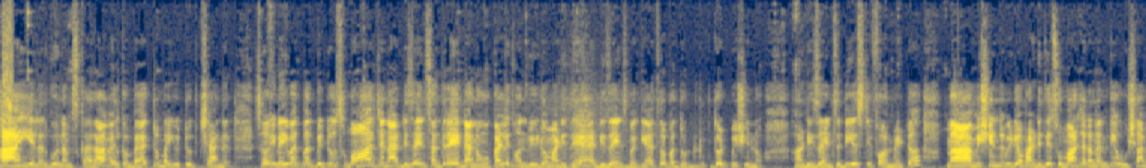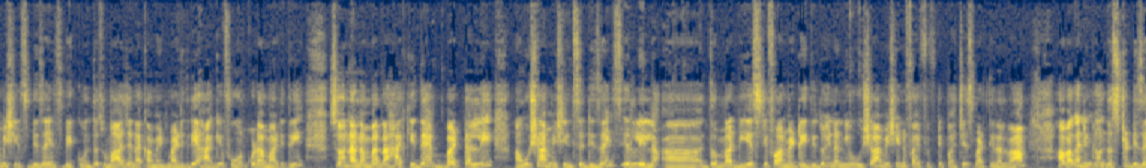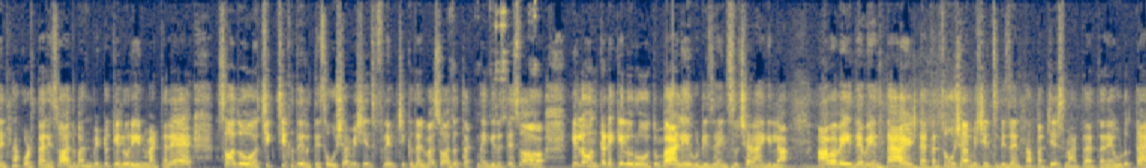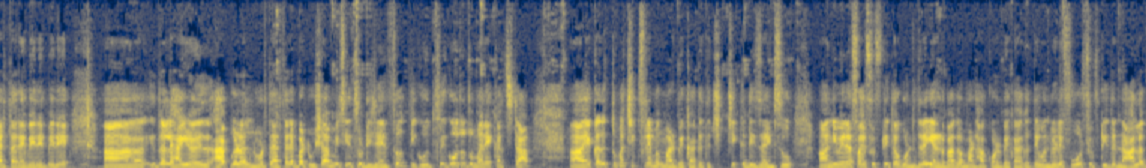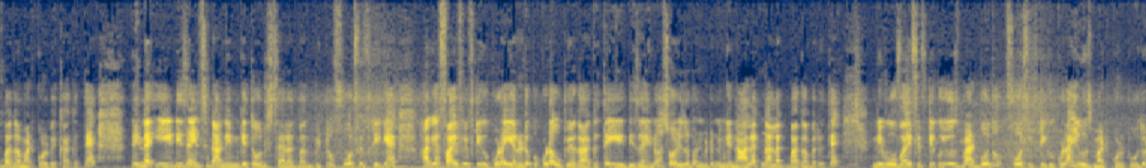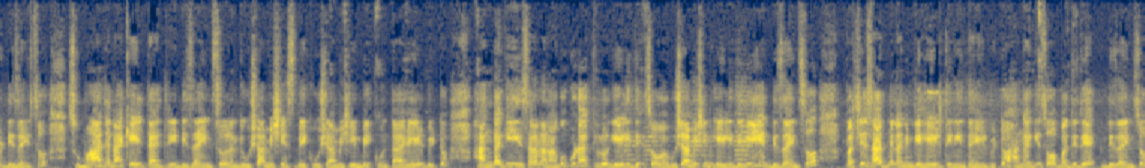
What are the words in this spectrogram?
Hi ಎಲ್ಲರಿಗೂ ನಮಸ್ಕಾರ. Welcome back to my YouTube channel so ಇನ್ನು ಇವತ್ತು ಬಂದ್ಬಿಟ್ಟು ಸುಮಾರು ಜನ ಡಿಸೈನ್ಸ್ ಅಂದರೆ ನಾನು ಕಳೆದ ಒಂದು ವಿಡಿಯೋ ಮಾಡಿದ್ದೆ ಡಿಸೈನ್ಸ್ ಬಗ್ಗೆ. ಸ್ವಲ್ಪ ದೊಡ್ಡ ದೊಡ್ಡ machine designs D S T format ಮಿಷಿನ್ದು video ಮಾಡಿದ್ದೆ. ಸುಮಾರು ಜನ ನನಗೆ ಉಷಾ ಮಿಷಿನ್ಸ್ ಡಿಸೈನ್ಸ್ ಬೇಕು ಅಂತ ಸುಮಾರು ಜನ ಕಮೆಂಟ್ ಮಾಡಿದ್ರಿ. ಹಾಗೆ ಫೋನ್ ಕೂಡ ಮಾಡಿದ್ರಿ. ಸೊ ನಾನು ನಂಬರ್ನ ಹಾಕಿದ್ದೆ. ಬಟ್ ಅಲ್ಲಿ ಉಷಾ ಮಿಷಿನ್ಸ್ ಡಿಸೈನ್ಸ್ ಇರಲಿಲ್ಲ. ತುಂಬ ಡಿ ಎಸ್ ಟಿ ಫಾರ್ಮೇಟ್ ಇದ್ದಿದ್ದು. ಇನ್ನು ನೀವು Usha machine five fifty purchase ಮಾಡ್ತೀರಲ್ವಾ? ಆವಾಗ ನಿಮಗೆ ಒಂದಷ್ಟು ಡಿಸೈನ್ಸ್ನ ಕೊಡ್ತಾರೆ. ಸೊ ಅದು ಬಂದ್ಬಿಟ್ಟು ಕೆಲವ್ರು ಏನು ಮಾಡ್ತಾರೆ ಸೊ ಅದು ಚಿಕ್ಕ ಚಿಕ್ಕದಿರುತ್ತೆ ಸೊ ಉಷಾ ಮಿಷಿನ್ಸ್ ಫ್ರೇಮ್ ಚಿಕ್ಕದಲ್ವಾ ಸೊ ಅದು ತಕ್ಕನಾಗಿರುತ್ತೆ. ಸೊ ಎಲ್ಲೋ ಒಂದು ಕಡೆ ಕೆಲವರು ತುಂಬ ಹಳೆಯವು ಡಿಸೈನ್ಸು ಚೆನ್ನಾಗಿಲ್ಲ, ಆವವೇ ಇದ್ದಾವೆ ಅಂತ ಹೇಳ್ತಾ ಇರ್ತಾರೆ. ಸೊ ಉಷಾ ಮಿಷಿನ್ಸ್ ಡಿಸೈನ್ಸ್ನ ಪರ್ಚೇಸ್ ಮಾಡ್ತಾ ಇರ್ತಾರೆ, ಹುಡುಕ್ತಾ ಇರ್ತಾರೆ, ಬೇರೆ ಬೇರೆ ಇದರಲ್ಲಿ ಹೈ ಆ್ಯಪ್ಗಳಲ್ಲಿ ನೋಡ್ತಾ ಇರ್ತಾರೆ. ಬಟ್ ಉಷಾ ಮಿಷಿನ್ಸು ಡಿಸೈನ್ಸು ಸಿಗೋದು ಸಿಗೋದು ತುಂಬಾ ಕಷ್ಟ. ಯಾಕಂದ್ರೆ ತುಂಬ ಚಿಕ್ಕ ಫ್ರೇಮಾಗಿ ಮಾಡಬೇಕಾಗುತ್ತೆ ಚಿಕ್ಕ ಚಿಕ್ಕ ಡಿಸೈನ್ಸು ನೀವೇನೋ ಫೈವ್ ಫಿಫ್ಟಿ ತೊಗೊಂಡಿದ್ರೆ ಎರಡು ಭಾಗ ಮಾಡಿ ಹಾಕೊಳ್ಬೇಕಾಗುತ್ತೆ, ಒಂದು ವೇಳೆ ಫೋರ್ ಫಿಫ್ಟಿ ಇದ್ರೆ ನಾಲ್ಕು ಭಾಗ ಮಾಡ್ಕೊಳ್ಬೇಕಾಗತ್ತೆ. ಇನ್ನು ಈ ಡಿಸೈನ್ಸ್ ನಾನು ನಿಮಗೆ ತೋರಿಸ್ತಾ ಇರೋದು ಬಂದ್ಬಿಟ್ಟು ಫೋರ್ ಫಿಫ್ಟಿಗೆ ಹಾಗೆ ಫೈವ್ ಫಿಫ್ಟಿಗೂ ಕೂಡ ಎರಡಕ್ಕೂ ಕೂಡ ಉಪಯೋಗ ಆಗುತ್ತೆ ಈ ಡಿಸೈನು ಸೊ ಇದು ಬಂದ್ಬಿಟ್ಟು ನಿಮಗೆ ನಾಲ್ಕು ನಾಲ್ಕು ಭಾಗ ಬರುತ್ತೆ. ನೀವು ವೈ ಫಿಫ್ಟಿಗೂ ಯೂಸ್ ಮಾಡ್ಬೋದು ಫೋರ್ ಫಿಫ್ಟಿಗೂ ಕೂಡ ಯೂಸ್ ಮಾಡ್ಕೊಳ್ಬೋದು ಡಿಸೈನ್ಸು ಸುಮಾರು ಜನ ಕೇಳ್ತಾ ಇದ್ರಿ ಡಿಸೈನ್ಸು ನನಗೆ ಉಷಾ ಮಿಷಿನ್ಸ್ ಬೇಕು, ಉಷಾ ಮಿಷಿನ್ ಬೇಕು ಅಂತ ಹೇಳಿಬಿಟ್ಟು. ಹಾಗಾಗಿ ಸಲ ನಾನು ಹಾಗೂ ಕೂಡ ಕೆಲವ್ರಿಗೆ ಹೇಳಿದ್ದೆ. ಸೊ ಉಷಾ ಮಿಷಿನ್ ಹೇಳಿದ್ದೀವಿ ಡಿಸೈನ್ಸು ಪರ್ಚೇಸ್ ಆದಮೇಲೆ ನಾನು ನಿಮಗೆ ಹೇಳ್ತೀನಿ ಅಂತ ಹೇಳಿಬಿಟ್ಟು. ಹಾಗಾಗಿ ಸೊ ಬಂದಿದೆ ಡಿಸೈನ್ಸು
